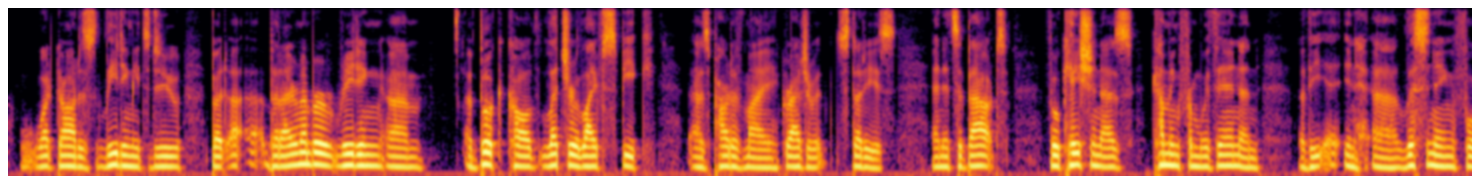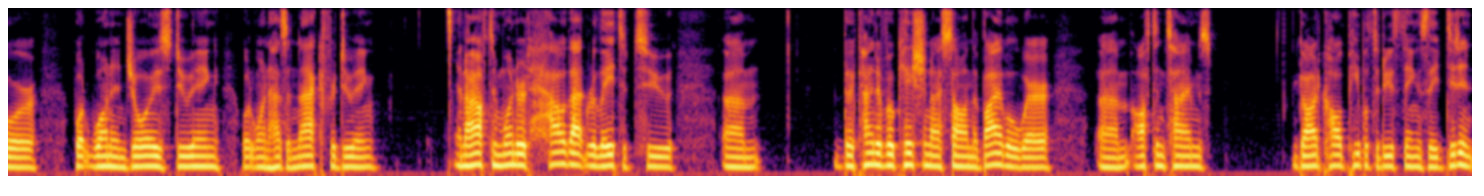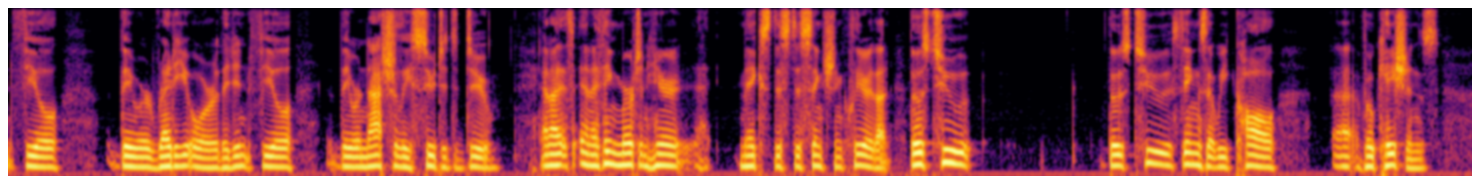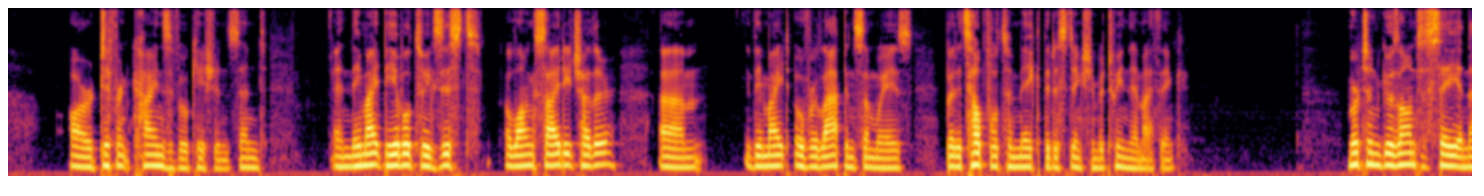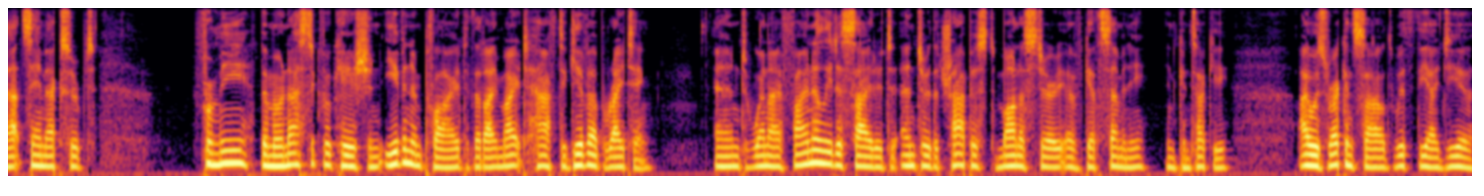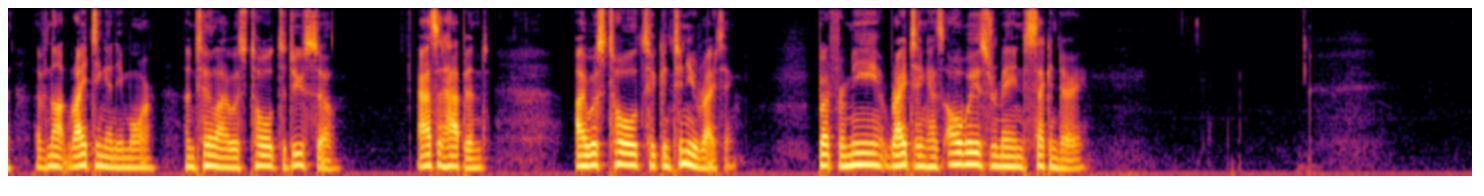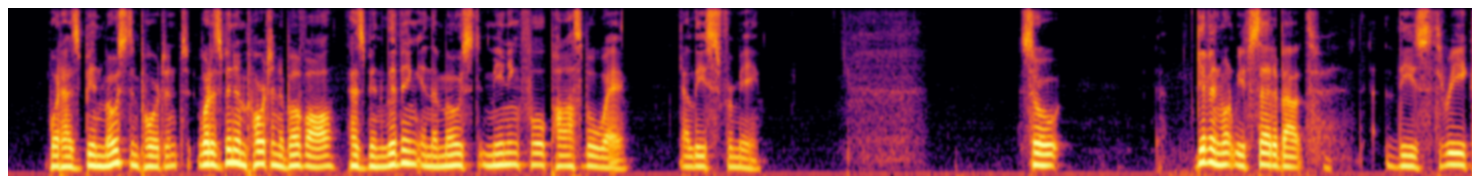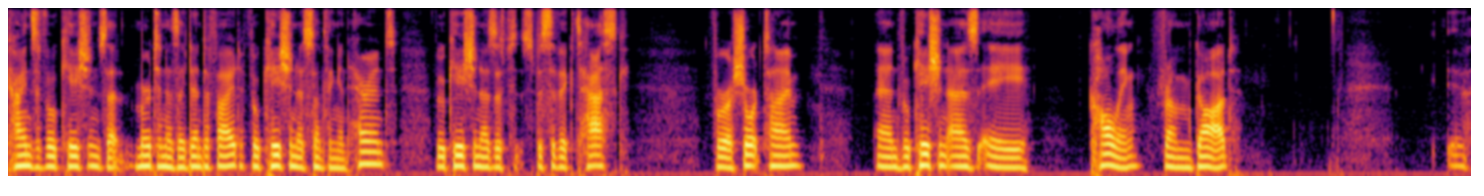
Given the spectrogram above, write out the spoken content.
what God is leading me to do, but uh, uh, but I remember reading um, a book called "Let Your Life Speak" as part of my graduate studies, and it's about vocation as coming from within and the in uh, listening for what one enjoys doing, what one has a knack for doing, and I often wondered how that related to um, the kind of vocation I saw in the Bible, where um, oftentimes God called people to do things they didn't feel they were ready or they didn't feel they were naturally suited to do. And I and I think Merton here makes this distinction clear that those two those two things that we call uh, vocations are different kinds of vocations and and they might be able to exist alongside each other um, they might overlap in some ways, but it's helpful to make the distinction between them, I think. Merton goes on to say in that same excerpt For me, the monastic vocation even implied that I might have to give up writing, and when I finally decided to enter the Trappist monastery of Gethsemani in Kentucky, I was reconciled with the idea of not writing any more until I was told to do so. As it happened, I was told to continue writing but for me, writing has always remained secondary. What has been most important, what has been important above all, has been living in the most meaningful possible way, at least for me. So, given what we've said about these three kinds of vocations that Merton has identified vocation as something inherent, vocation as a specific task for a short time, and vocation as a calling from God.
